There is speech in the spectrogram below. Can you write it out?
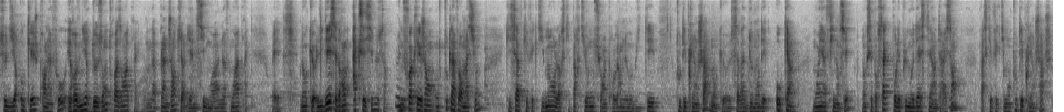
se dire ok je prends l'info et revenir deux ans, trois ans après. On a plein de gens qui reviennent six mois, neuf mois après. Donc euh, l'idée c'est de rendre accessible ça. Une fois que les gens ont toute l'information, qui savent qu'effectivement, lorsqu'ils partiront sur un programme de mobilité, tout est pris en charge, donc euh, ça va demander aucun moyen financier. Donc c'est pour ça que pour les plus modestes, c'est intéressant, parce qu'effectivement, tout est pris en charge.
